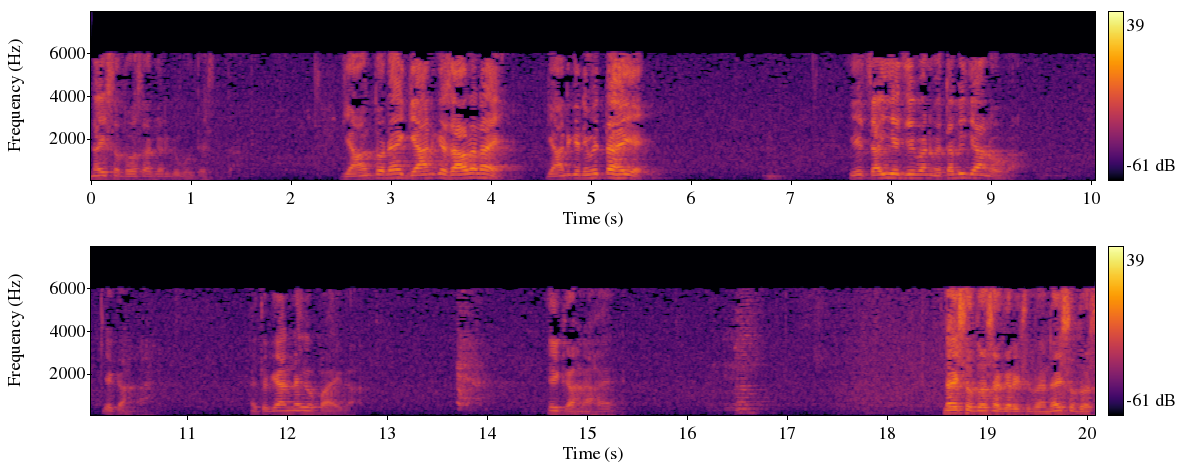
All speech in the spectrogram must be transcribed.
नहीं सदोषा करके बोलते हैं सिद्धांत। ज्ञान तो नहीं, ज्ञान के साधन है। ज्ञान के निमित्त है ये। ये चाहिए जीवन में, तभी ज्ञान होगा। ये कहना है। नहीं तो ज्ञान नहीं हो पाएगा। ये कहना है। नैश दोष अगर नैश दोष।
